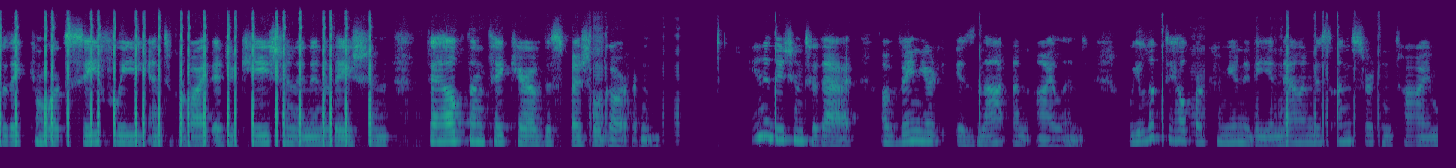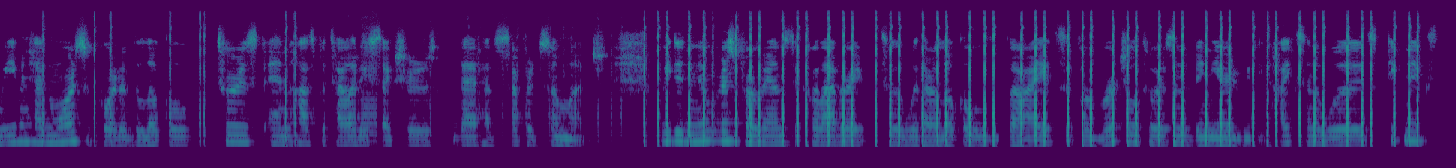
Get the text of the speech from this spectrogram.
so they can work safely and to provide education and innovation to help them take care of the special garden. In addition to that, a vineyard is not an island we look to help our community. And now in this uncertain time, we even had more support of the local tourist and hospitality sectors that have suffered so much. We did numerous programs to collaborate to, with our local guides for virtual tours in the vineyard. We did hikes in the woods, picnics,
